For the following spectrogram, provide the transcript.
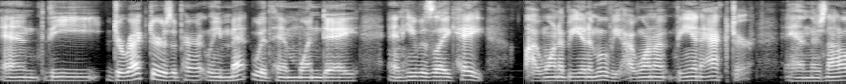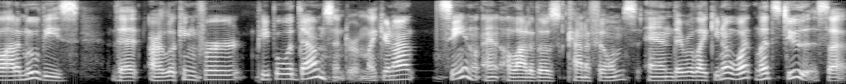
And the directors apparently met with him one day, and he was like, "Hey." I want to be in a movie. I want to be an actor and there's not a lot of movies that are looking for people with Down syndrome. Like you're not seeing a lot of those kind of films, and they were like, you know what? Let's do this. Uh,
